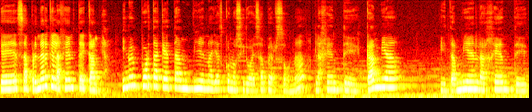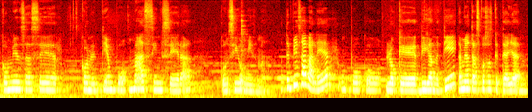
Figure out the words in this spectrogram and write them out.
que es aprender que la gente cambia. Y no importa que también hayas conocido a esa persona, la gente cambia y también la gente comienza a ser con el tiempo más sincera consigo misma te empieza a valer un poco lo que digan de ti, también otras cosas que te hayan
